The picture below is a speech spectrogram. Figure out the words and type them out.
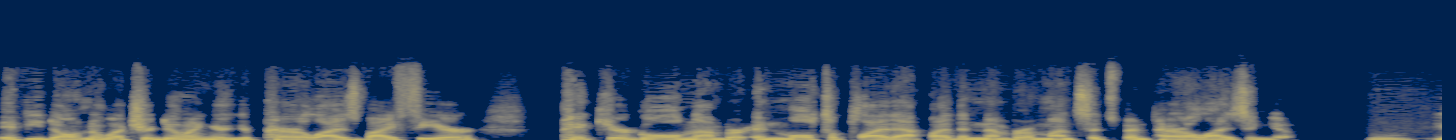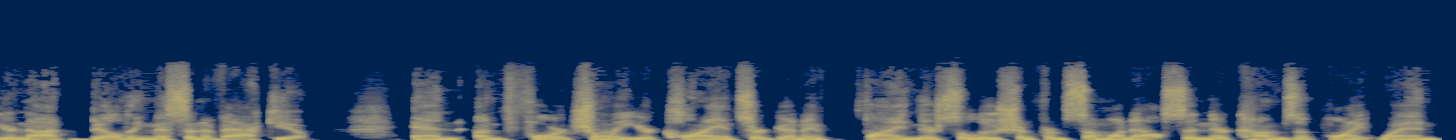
If you don't know what you're doing or you're paralyzed by fear, pick your goal number and multiply that by the number of months it's been paralyzing you. Mm. You're not building this in a vacuum. And unfortunately, your clients are going to find their solution from someone else. And there comes a point when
